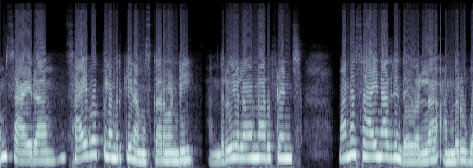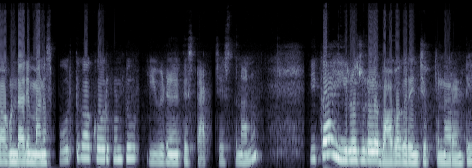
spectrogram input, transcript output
ఓం సాయిరామ్. సాయి భక్తులందరికీ నమస్కారం అండి. అందరూ ఎలా ఉన్నారు ఫ్రెండ్స్? మన సాయినాథుని దయవల్ల అందరూ బాగుండాలి మనస్ఫూర్తిగా కోరుకుంటూ ఈ వీడియోని అయితే స్టార్ట్ చేస్తున్నాను. ఇక ఈ రోజు బాబా గారు ఏం చెప్తున్నారంటే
